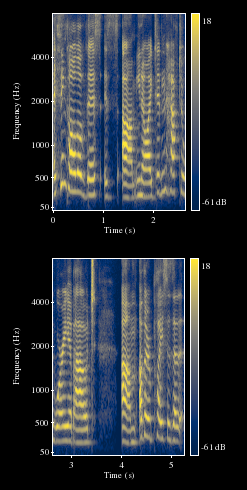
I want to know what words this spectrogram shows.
I think all of this is, um, you know, I didn't have to worry about um, other places that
